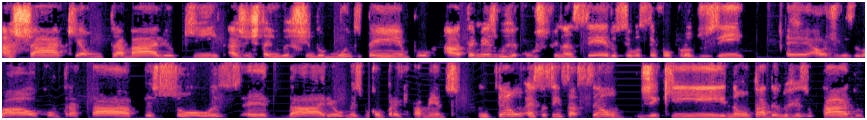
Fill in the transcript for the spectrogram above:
achar que é um trabalho que a gente está investindo muito tempo, até mesmo recurso financeiro, se você for produzir é, audiovisual, contratar pessoas é, da área, ou mesmo comprar equipamentos. Então, essa sensação de que não está dando resultado,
